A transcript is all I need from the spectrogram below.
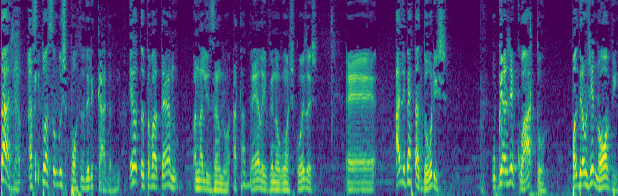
Tá, já, a situação do esporte é delicada. Eu, eu tava até analisando a tabela e vendo algumas coisas. É, a Libertadores, o que era G4 pode virar um G9.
